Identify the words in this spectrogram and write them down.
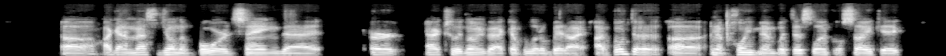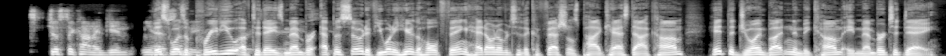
uh, I got a message on the board saying that, or actually, let me back up a little bit. I, I booked a, uh, an appointment with this local psychic just to kind of give. You know, This was a preview of today's member episode. If you want to hear the whole thing, head on over to theconfessionalspodcast.com, hit the join button, and become a member today.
